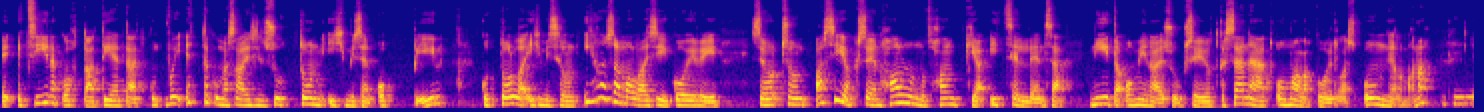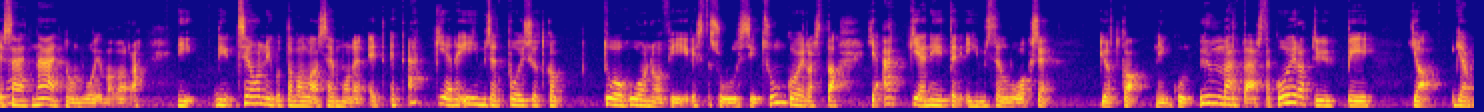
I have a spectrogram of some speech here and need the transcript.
että et siinä kohtaa tietää, että kun, voi että kun mä saisin sut ton ihmisen oppiin, kun tolla ihmisellä on ihan samanlaisia koiria, se on, se on asiakseen halunnut hankkia itsellensä niitä ominaisuuksia, jotka sä näet omalla koirallasi ongelmana, Kyllä. ja sä et näe, että ne on voimavara. Niin, niin se on niinku tavallaan semmoinen, että, että äkkiä ne ihmiset pois, jotka tuo huonoa fiilistä sulle siitä sun koirasta, ja äkkiä niiden ihmisten luokse, jotka niin kuin ymmärtää sitä koiratyyppiä ja, ja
